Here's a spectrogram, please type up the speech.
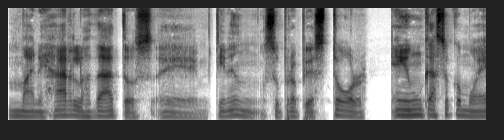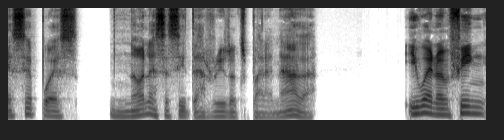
manejar los datos. Eh, tienen su propio store en un caso como ese, pues no necesitas Redux para nada. Y bueno, en fin,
